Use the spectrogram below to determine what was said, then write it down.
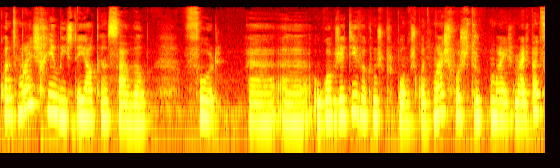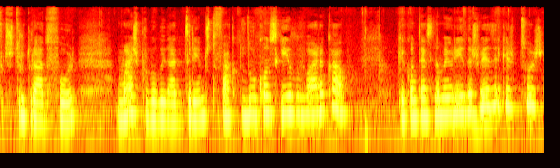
Quanto mais realista e alcançável for uh, uh, o objetivo a que nos propomos, quanto mais, for mais, mais bem estruturado for, mais probabilidade teremos de facto de o conseguir levar a cabo. O que acontece na maioria das vezes é que as pessoas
